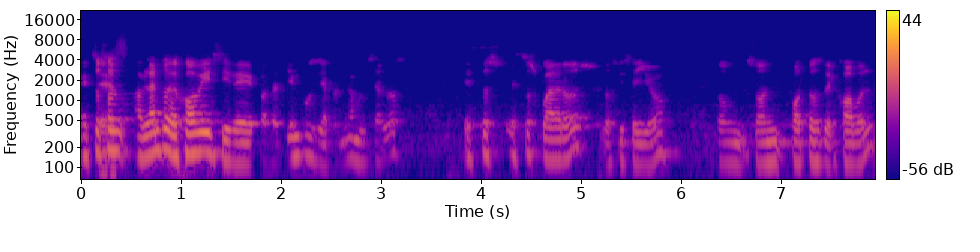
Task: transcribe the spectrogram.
Estos son, hablando de hobbies y de pasatiempos y aprender a usarlos, estos, estos cuadros los hice yo. Son, son fotos del Hubble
